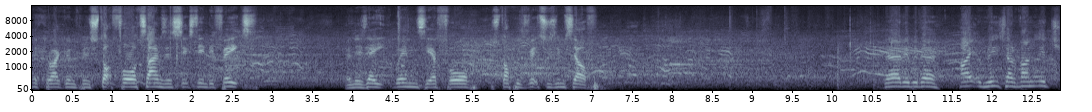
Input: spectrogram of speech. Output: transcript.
Nicaraguan's been stopped four times in 16 defeats. In his eight wins, he had four stoppage victories himself. Varey with a height and reach advantage.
